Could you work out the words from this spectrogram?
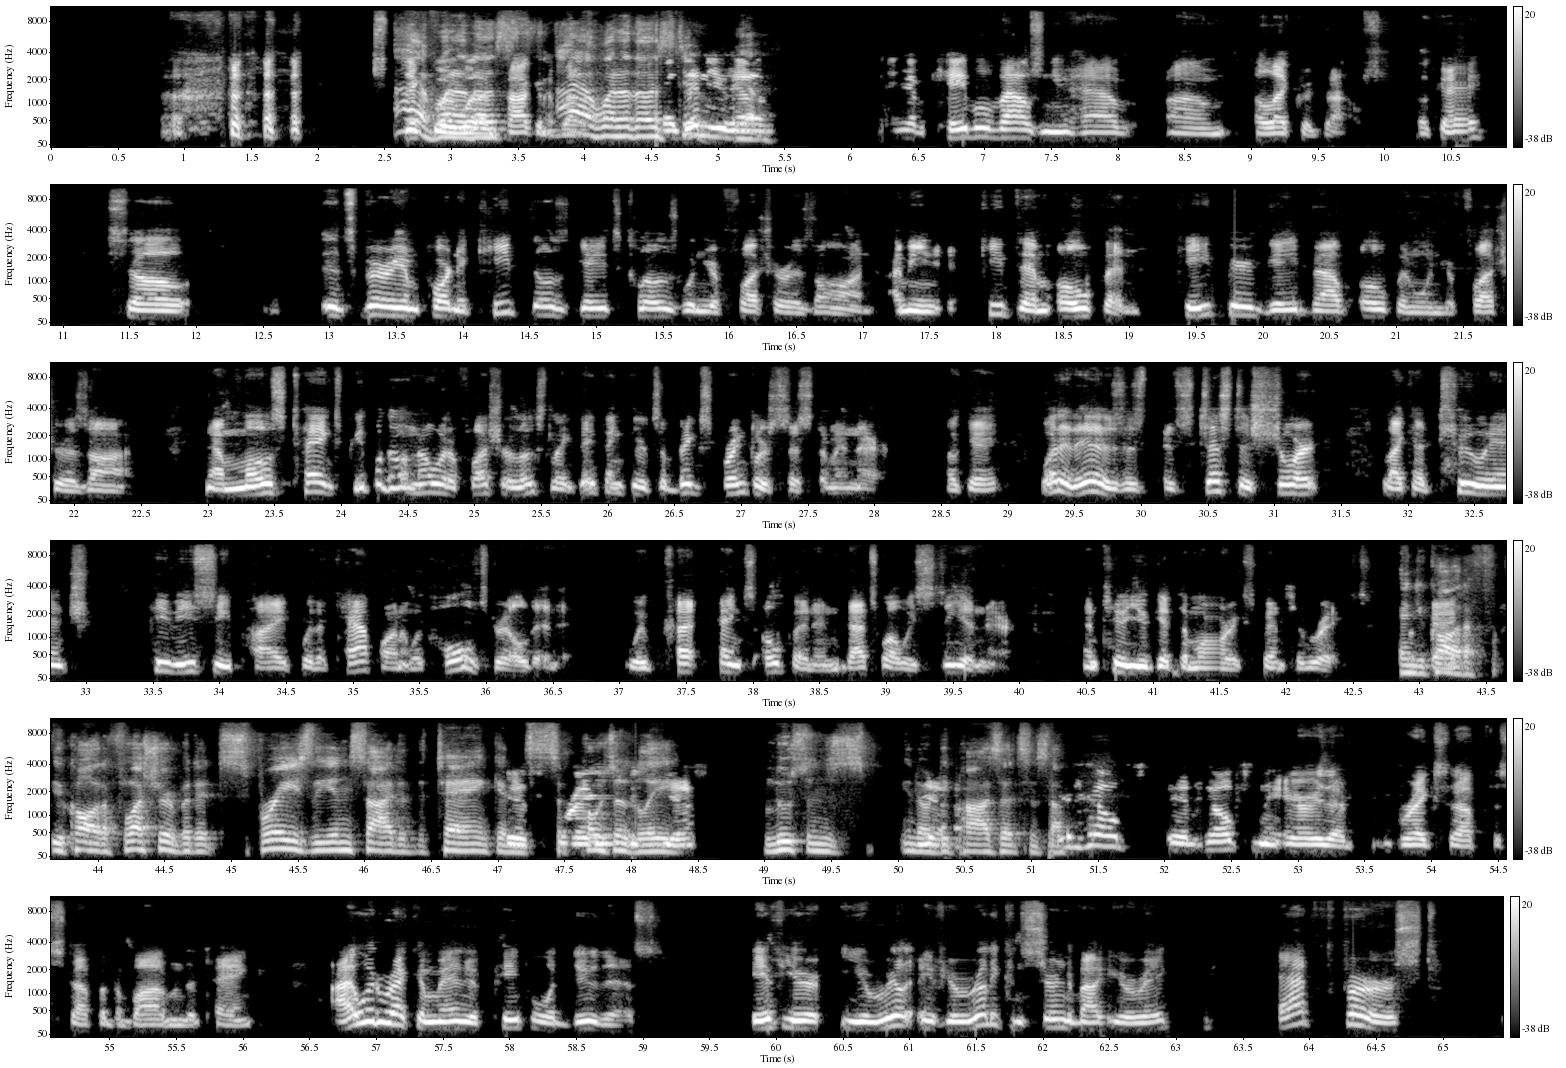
I have one of those. I'm talking about. I have one of those But too. then you Yeah. have you have cable valves and you have um, electric valves. Okay, so it's very important to keep those gates closed when your flusher is on. I mean, keep them open. Keep your gate valve open when your flusher is on. Now, most tanks, people don't know what a flusher looks like. They think there's a big sprinkler system in there. Okay, what it is is it's just a short, like a two-inch PVC pipe with a cap on it with holes drilled in it. We've cut tanks open, and that's what we see in there until you get the more expensive rigs. and you okay. call it a you call it a flusher, but it sprays the inside of the tank and It sprays- supposedly yes, loosens you know Yeah. deposits and stuff. it helps. It helps in the area that breaks up the stuff at the bottom of the tank. I would recommend if people would do this, if you're you really if you're really concerned about your rig, at first,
